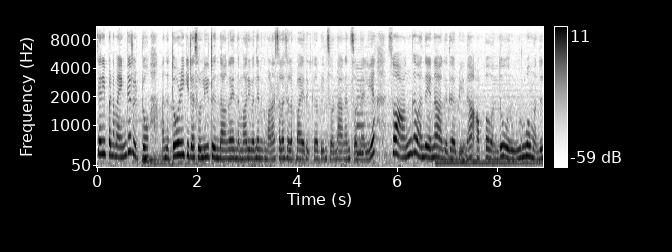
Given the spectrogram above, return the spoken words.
சரி இப்போ நம்ம எங்கே விட்டோம்? அந்த தோழிக்கிட்ட சொல்லிட்டு இருந்தாங்க. இந்த மாதிரி வந்து எனக்கு மனசல சிலப்பாக இருக்குது அப்படின்னு சொன்னாங்கன்னு சொன்னேன் இல்லையா? ஸோ அங்கே வந்து என்ன ஆகுது அப்படின்னா அப்போ வந்து ஒரு உருவம் வந்து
